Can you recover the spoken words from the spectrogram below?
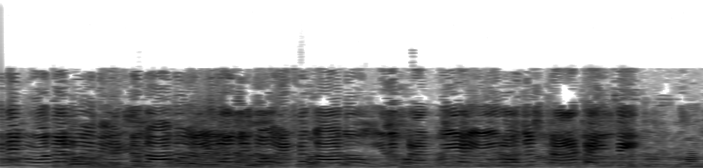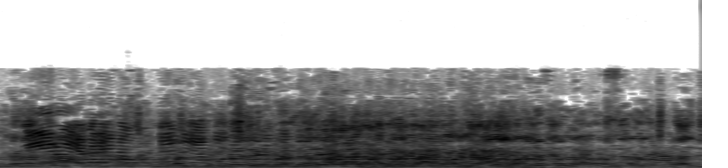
ఇది మొదలు ఇది కాదు ఈ రోజుతో ఎండ్ కాదు ఇది స్టార్ట్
